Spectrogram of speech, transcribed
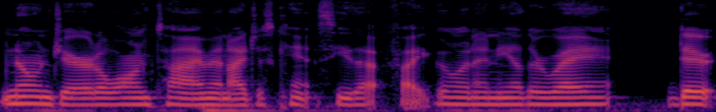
known Jared a long time, and I just can't see that fight going any other way. Der-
